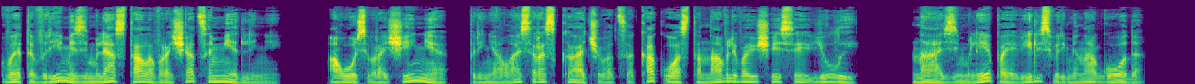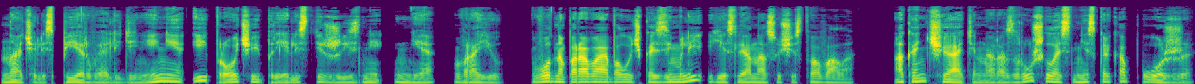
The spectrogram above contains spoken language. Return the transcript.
в это время Земля стала вращаться медленней, а ось вращения принялась раскачиваться, как у останавливающейся юлы. На Земле появились времена года. Начались первые оледенения и прочие прелести жизни не в раю. Водно-паровая оболочка Земли, если она существовала, окончательно разрушилась несколько позже,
